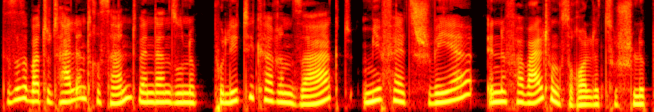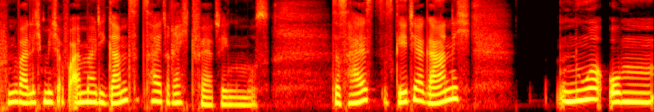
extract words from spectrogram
Das ist aber total interessant, wenn dann so eine Politikerin sagt, mir fällt es schwer, in eine Verwaltungsrolle zu schlüpfen, weil ich mich auf einmal die ganze Zeit rechtfertigen muss. Das heißt, es geht ja gar nicht nur um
